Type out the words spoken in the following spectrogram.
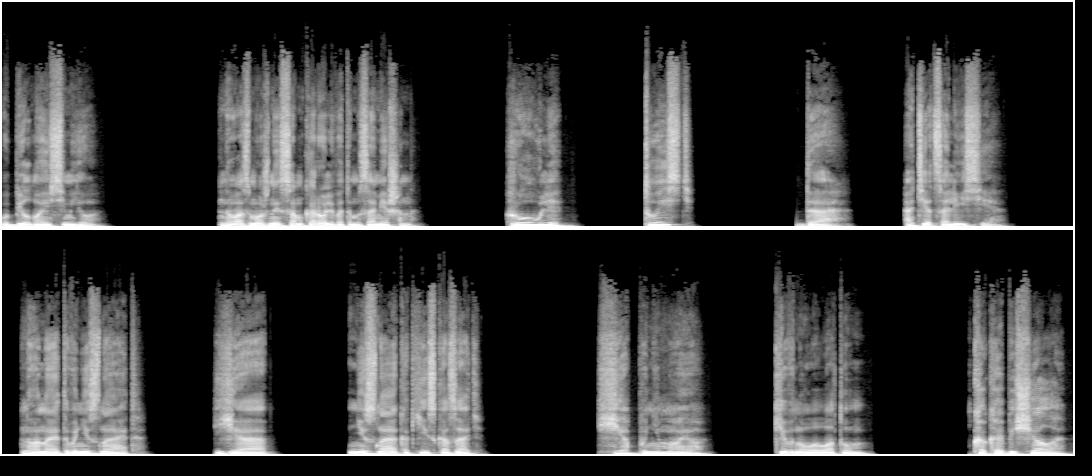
убил мою семью. Но, возможно, и сам король в этом замешан. Роули? То есть... Да, отец Алисии. Но она этого не знает. Я не знаю, как ей сказать. «Я понимаю», — кивнула Латум. «Как и обещала,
